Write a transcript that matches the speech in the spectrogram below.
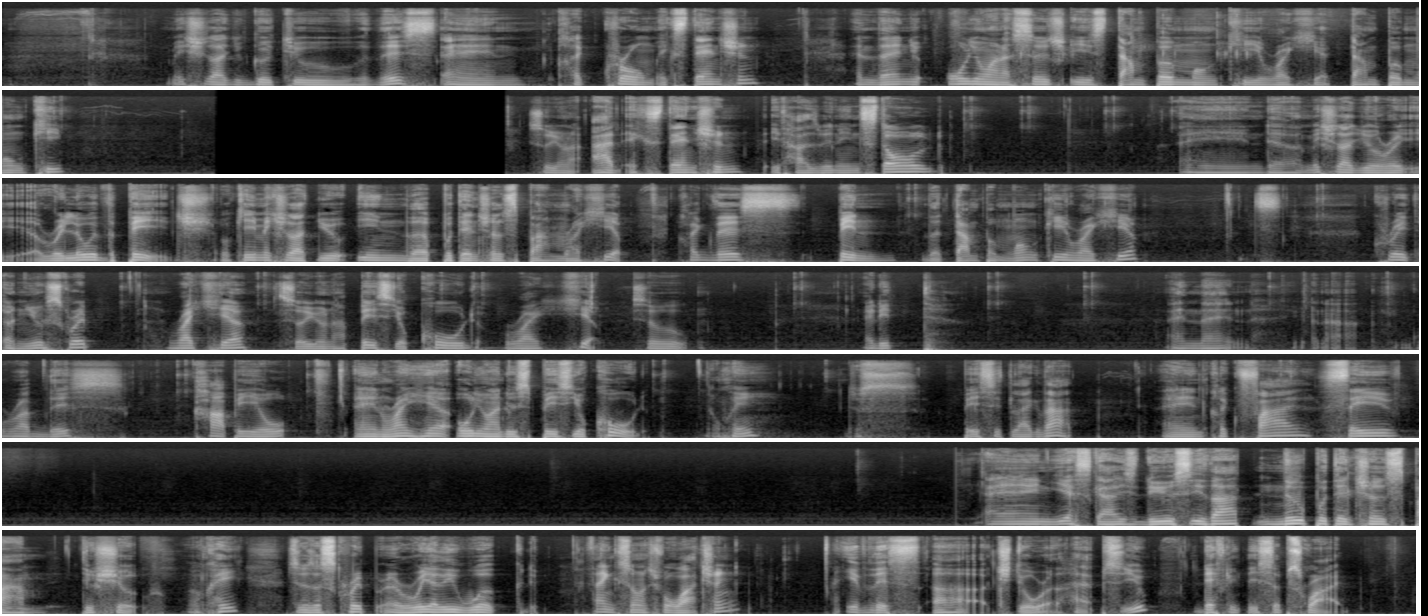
Make sure that you go to this and click chrome extension and then you all you want to search is Tampermonkey right here. Tampermonkey. So you want to add extension. It has been installed. And uh, make sure that you re reload the page okay? Make sure that you're in the potential spam right here. Click this pin the Tampermonkey right here. Let's create a new script right here. So you're gonna paste your code right here. So edit. And then you're gonna grab this copy it and right here all you want to do is paste your code okay? Just paste it like that. And click file save and yes guys do you see that? No potential spam to show okay? So the script really worked. Thanks so much for watching. If this uh, tutorial helps you definitely subscribe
